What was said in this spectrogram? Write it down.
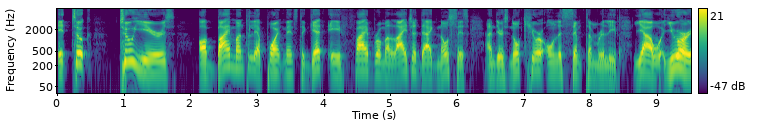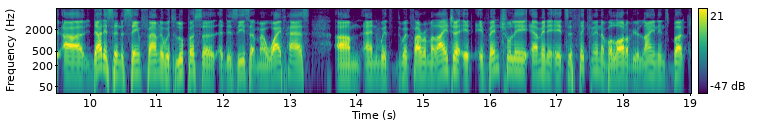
it took 2 years of bi-monthly appointments to get a fibromyalgia diagnosis and there's no cure only symptom relief. Yeah you are uh, that is in the same family with lupus a, a disease that my wife has um, and with, with fibromyalgia it eventually i mean it's a thickening of a lot of your linings but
